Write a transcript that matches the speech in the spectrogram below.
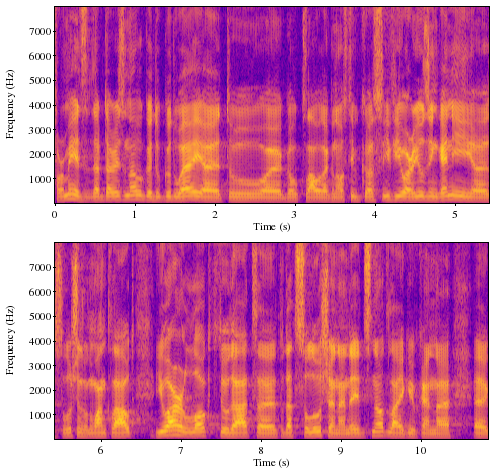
for me, it's that there is no good, good way uh, to uh, go cloud agnostic because if you are using any uh, solutions on one cloud, you are locked to that, uh, to that solution. And it's not like you can uh, uh,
